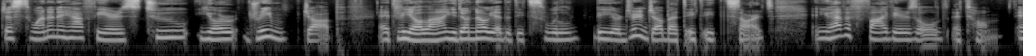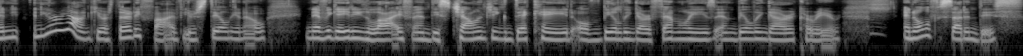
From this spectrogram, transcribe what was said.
Just one and a half years to your dream job at Viola. You don't know yet that it will be your dream job, but it, it starts. And you have a five years old at home. And and you're young, you're 35, you're still, you know, navigating life and this challenging decade of building our families and building our career. And all of a sudden this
